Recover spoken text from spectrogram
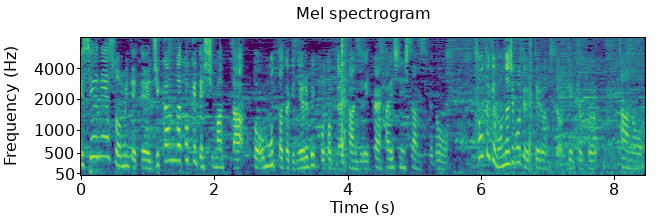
SNS を見てて時間が解けてしまったと思った時にやるべきことみたいな感じで一回配信したんですけど、その時も同じこと言ってるんですよ、結局。あの、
